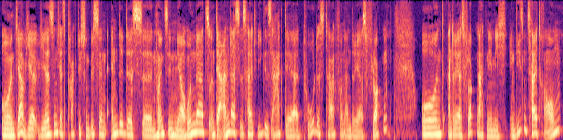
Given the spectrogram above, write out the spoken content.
Und ja, wir, wir sind jetzt praktisch so ein bisschen Ende des äh, 19. Jahrhunderts und der Anlass ist halt, wie gesagt, der Todestag von Andreas Flocken. Und Andreas Flocken hat nämlich in diesem Zeitraum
